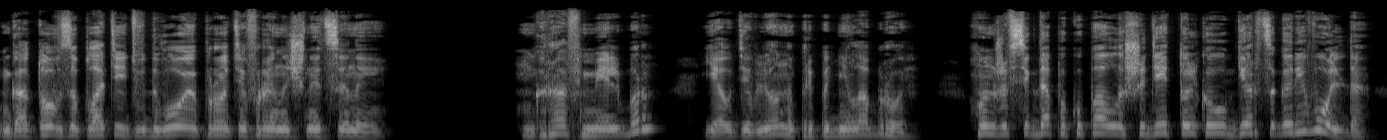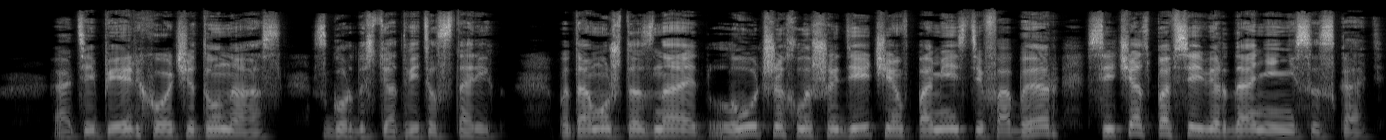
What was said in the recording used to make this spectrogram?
Готов заплатить вдвое против рыночной цены». «Граф Мельборн?» Я удивленно приподняла бровь. «Он же всегда покупал лошадей только у герцога Ривольда». «А теперь хочет у нас», — с гордостью ответил старик. «Потому что знает, лучших лошадей, чем в поместье Фабер, сейчас по всей Вердании не сыскать.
